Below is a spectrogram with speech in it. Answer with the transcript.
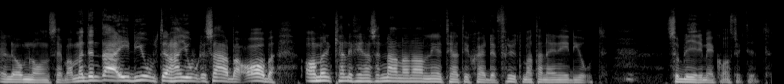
eller om någon säger men den där idioten han gjorde så här. Bara, ah, ja, men kan det finnas en annan anledning till att det skedde förutom att han är en idiot? Så blir det mer konstruktivt.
